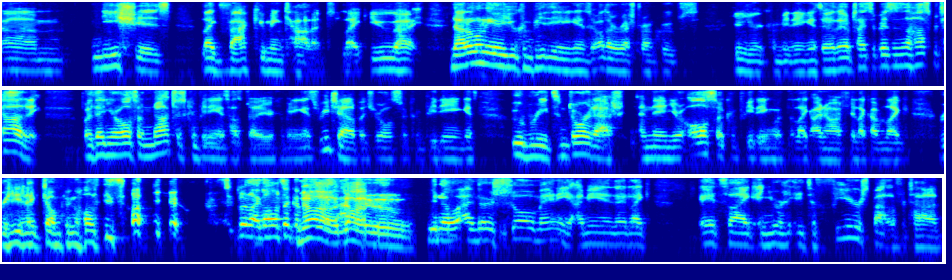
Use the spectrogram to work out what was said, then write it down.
um, niches like vacuuming talent. Like you, uh, not only are you competing against other restaurant groups, you're, competing against other types of business and hospitality. But then you're also not just competing against hospitality, you're competing against retail, but you're also competing against Uber Eats and DoorDash. And then you're also competing with like I know I feel like I'm like really like dumping all these on you. but like also no, like, no, you know, and there's so many. I mean, they're like it's like and you're it's a fierce battle for talent.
